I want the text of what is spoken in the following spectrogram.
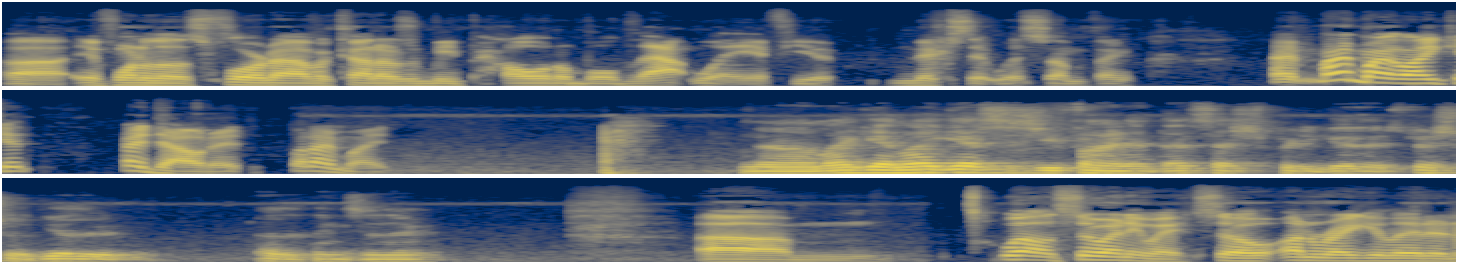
Uh, if one of those Florida avocados would be palatable that way if you mix it with something. I, I might like it. I doubt it, but I might. No, my guess, my guess is you find it. That's actually pretty good, especially with the other other things in there. Um, well, so anyway, so unregulated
